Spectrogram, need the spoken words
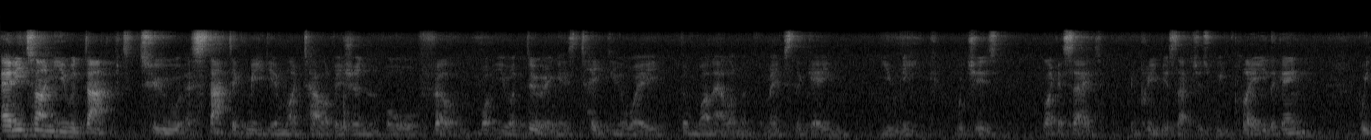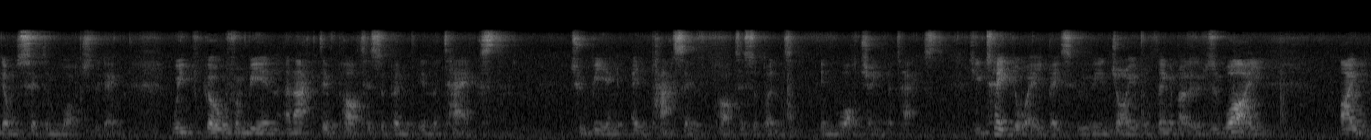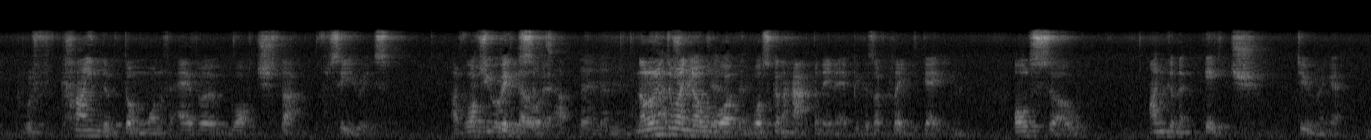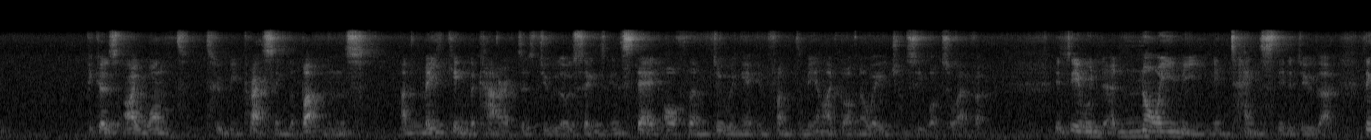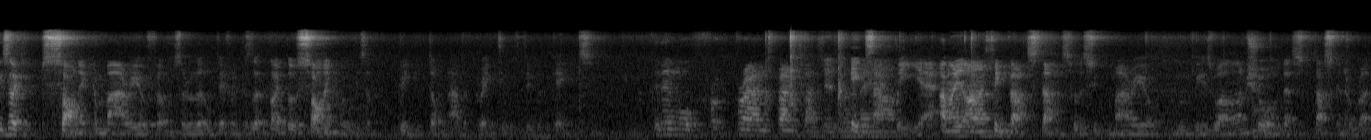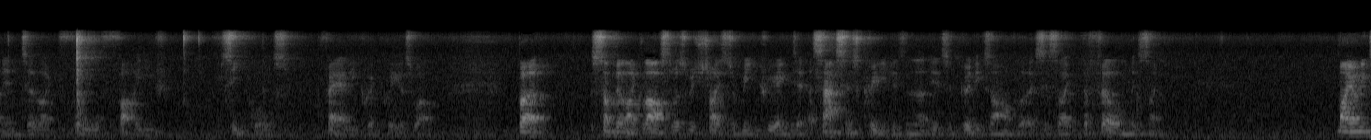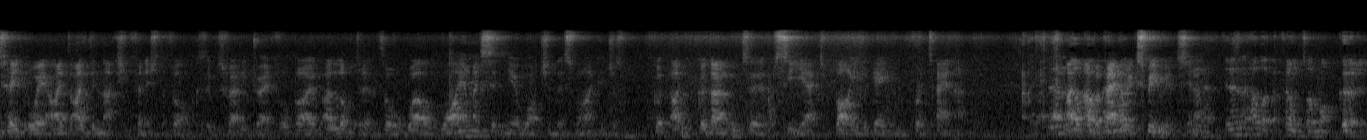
Anytime you adapt to a static medium like television or film, what you are doing is taking away the one element that makes the game unique, which is, like I said in previous lectures, we play the game, we don't sit and watch the game. We go from being an active participant in the text to being a passive participant in watching the text. So you take away basically the enjoyable thing about it, which is why I kind of don't want to ever watch that series. I've watched you bits know of what's it. happening and Not only do I know what, what's going to happen in it because I've played the game, also I'm going to itch during it because I want to be pressing the buttons and making the characters do those things instead of them doing it in front of me and I've got no agency whatsoever. It, it would annoy me intensely to do that. Things like Sonic and Mario films are a little different because like those Sonic movies really don't have a great deal to do with the games. Because they're more franchises than Exactly, yeah, and I, and I think that stands for the Super Mario movie as well, and I'm sure that's that's going to run into like four, five sequels fairly quickly as well. But something like Last of Us, which tries to recreate it, Assassin's Creed is, an, is a good example of this. It's like the film is like my only takeaway. I, I didn't actually finish the film because it was fairly dreadful, but I, I looked at it and thought, well, why am I sitting here watching this when I could just go, I could go down to CEX, buy the game for a tenner, It doesn't and help have a better not- experience, you know. Yeah, it doesn't help that the films are not good.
